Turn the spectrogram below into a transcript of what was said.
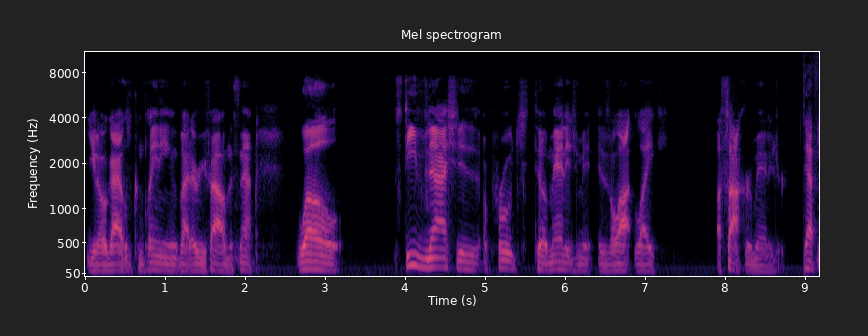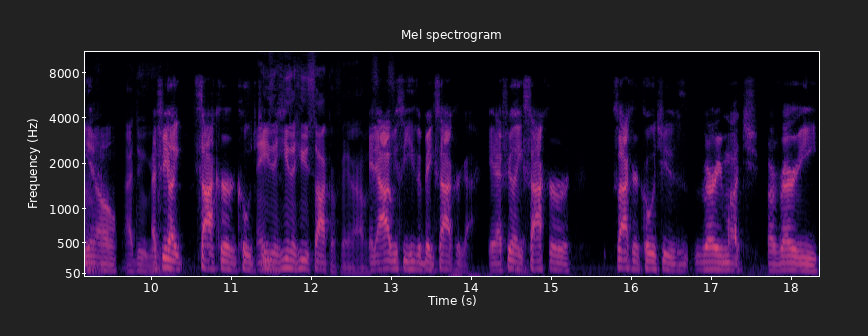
you know a guy who's complaining about every foul in the snap. Well, Steve Nash's approach to management is a lot like a soccer manager. Definitely, You know, I do. Agree I feel like soccer coaches, and he's a, he's a huge soccer fan. Obviously. and obviously he's a big soccer guy. And I feel like soccer soccer coaches very much are very,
